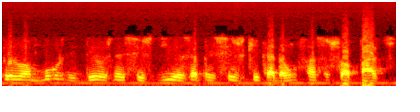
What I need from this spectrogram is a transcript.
pelo amor de Deus, nesses dias é preciso que cada um faça a sua parte.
